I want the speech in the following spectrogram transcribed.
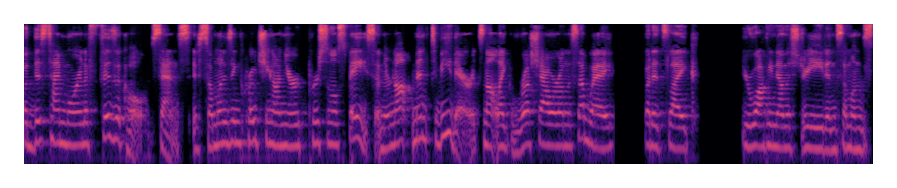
but this time more in a physical sense. If someone is encroaching on your personal space and they're not meant to be there, it's not like rush hour on the subway, but it's like you're walking down the street and someone's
